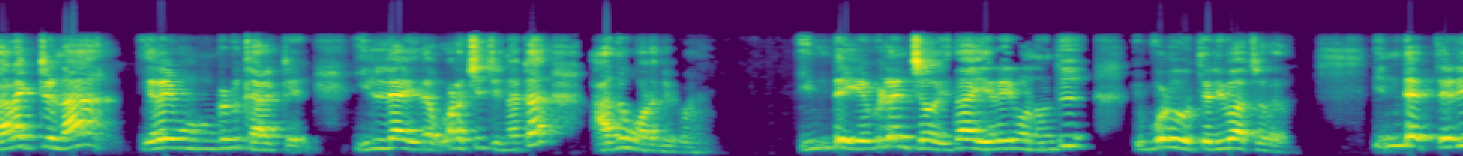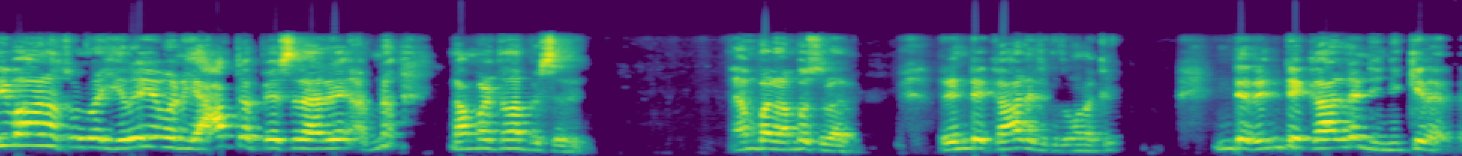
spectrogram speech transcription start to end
கரெக்டுனா இறைவன் உண்டுன்னு கரெக்டு இல்லை இதை உடைச்சிட்டுனாக்கா அதுவும் உடஞ்சு இந்த எவிடன்ஸ் இதான் இறைவன் வந்து இவ்வளவு தெளிவாக சொல்றாரு. இந்த தெளிவான சொல்ற இறைவன் யார்கிட்ட பேசுறாரு அப்படின்னா நம்மள்ட்ட தான் பேசுறது. நம்ம நம்ப சொல்றாரு. ரெண்டு கால் இருக்குது உனக்கு. இந்த ரெண்டு காலில் நீ நிக்கிற.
